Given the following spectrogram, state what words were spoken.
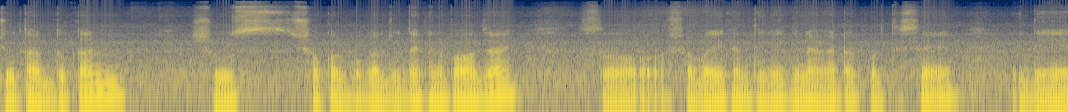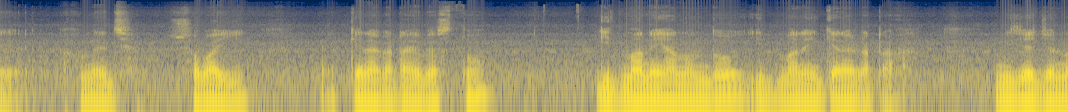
জুতার দোকান শুজ সকল প্রকার জুতা এখানে পাওয়া যায়। সো সবাই এখান থেকে কেনাকাটা করতেছে। ঈদে আমেজ সবাই কেনাকাটায় ব্যস্ত। ঈদ মানেই আনন্দ, ঈদ মানেই কেনাকাটা। নিজের জন্য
